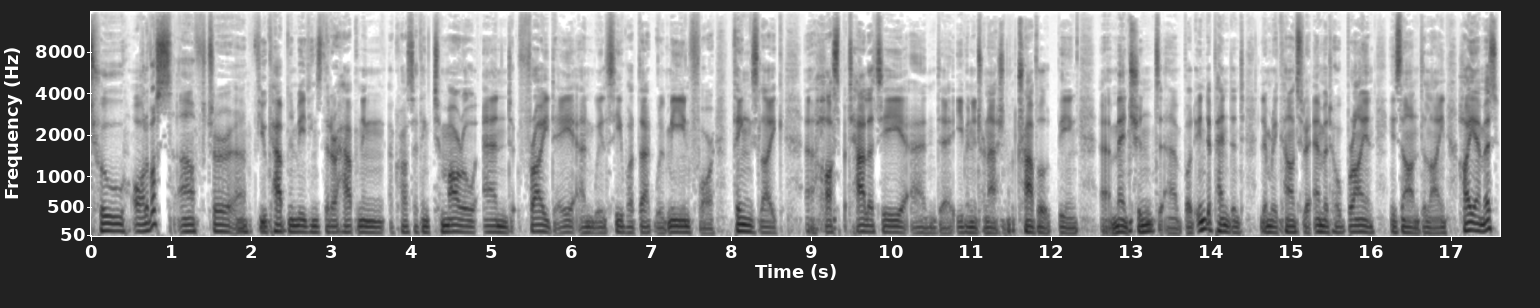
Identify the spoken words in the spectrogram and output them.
to all of us after a few cabinet meetings that are happening across, I think, tomorrow and Friday, and we'll see what that will mean for things like uh, hospitality and uh, even international travel being uh, mentioned. Uh, but independent Limerick councillor Emmett O'Brien is on the line. Hi, Emmett.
